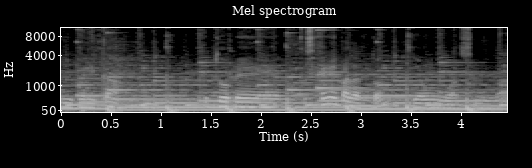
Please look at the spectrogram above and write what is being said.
여기 보니까 베토벤 세례 받았던 내용인 것 같습니다.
